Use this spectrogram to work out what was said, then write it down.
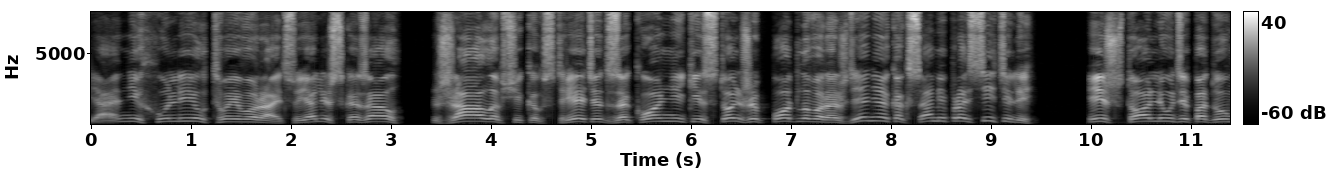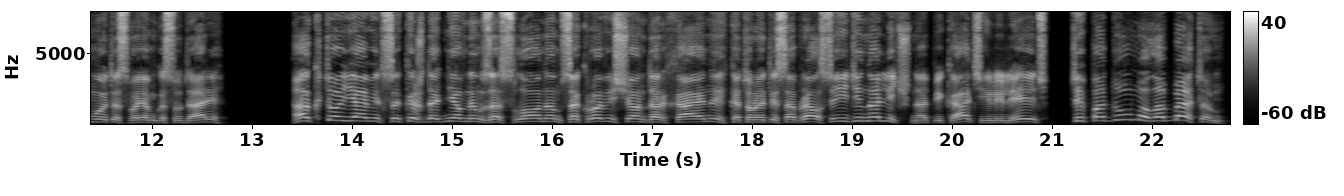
Я не хулил твоего райцу, я лишь сказал, жалобщиков встретят законники столь же подлого рождения, как сами просители. И что люди подумают о своем государе? А кто явится каждодневным заслоном сокровищу Андархайны, которое ты собрался единолично опекать или леять, ты подумал об этом?»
